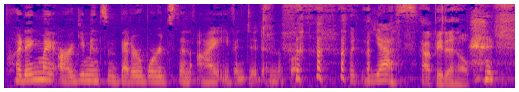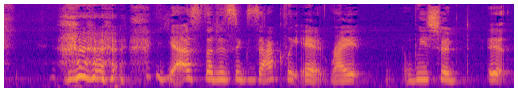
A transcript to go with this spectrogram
putting my arguments in better words than I even did in the book. but yes. Happy to help. yes, that is exactly it, right? We should, it,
